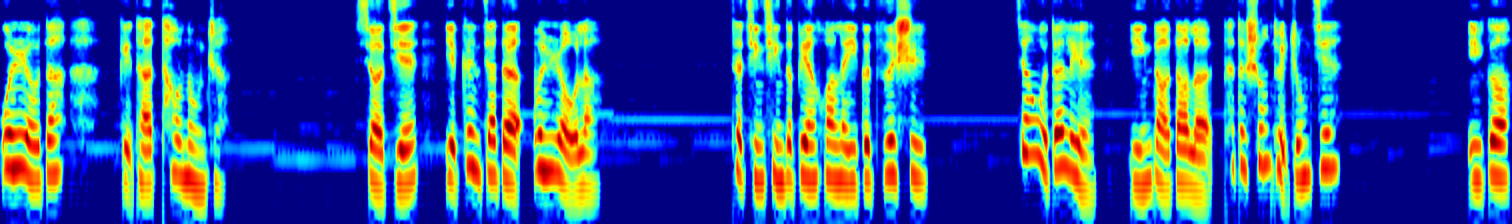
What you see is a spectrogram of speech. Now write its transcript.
温柔的给他套弄着。小杰也更加的温柔了，他轻轻的变换了一个姿势，将我的脸引导到了他的双腿中间，一个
